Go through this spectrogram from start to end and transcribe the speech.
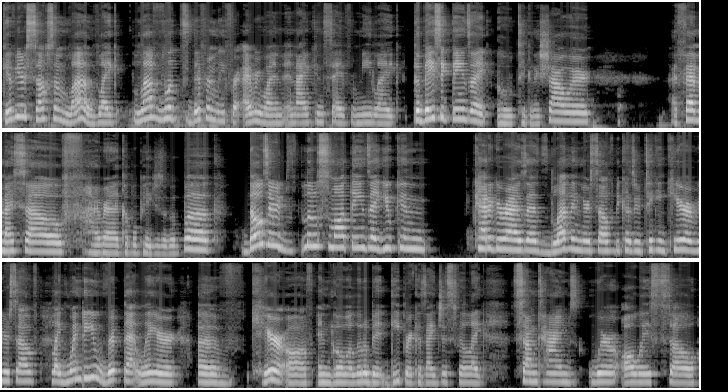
give yourself some love. Like love looks differently for everyone. And i can say for me like the basic things like oh taking a shower. I fed myself. I read a couple pages of a book. Those are little small things that you can categorize as loving yourself because you're taking care of yourself. Like, when do you rip that layer of care off and go a little bit deeper? Because I just feel like sometimes we're always so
